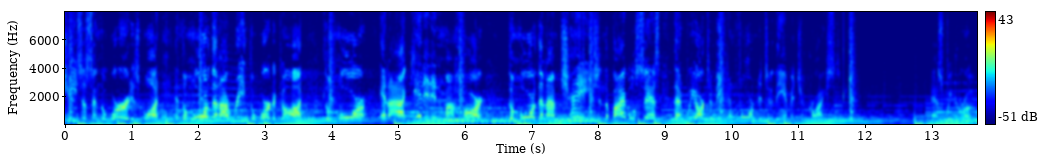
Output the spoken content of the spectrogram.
Jesus and the Word is one. And the more that I read the Word of God, the more and I get it in my heart, the more that I'm changed. And the Bible says that we are to be conformed into the image of Christ as we grow.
